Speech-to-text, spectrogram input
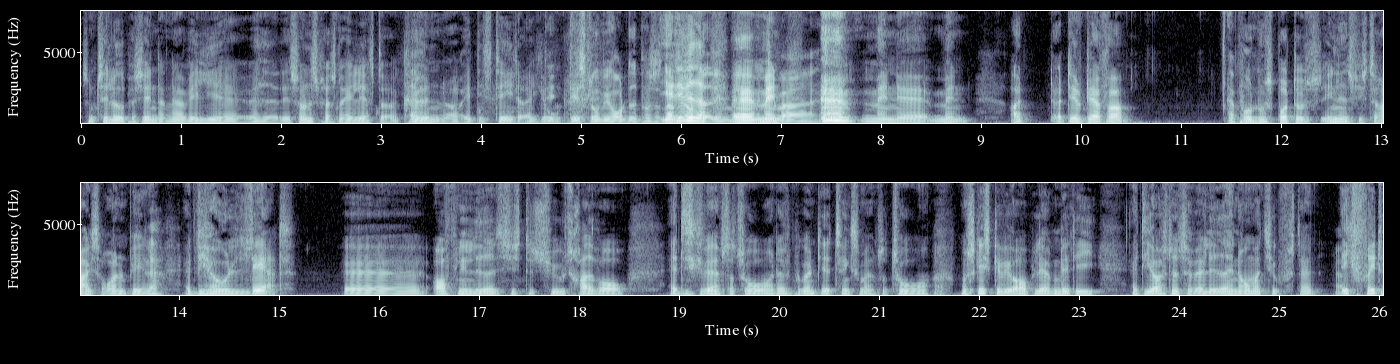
som tillod patienterne at vælge, hvad hedder det, sundhedspersonale efter køn ja. og etnicitet og religion. det, det slog vi hårdt ned på, så Ja, snart det vi opdagede det. Men, Øh, men, men- det var, men, øh, men og, og det er jo derfor, at på nu spurgte du indledningsvis til rektorrollen, Peter, Ja. ja. at vi har jo lært øh, offentlige ledere de sidste 20-30 år, at de skal være administratorer. Derfor begyndte de at tænke som administratorer. Ja. Måske skal vi opleve dem lidt i, at de er også nødt til at være ledere i normativ forstand. Ja. Ikke, frit,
